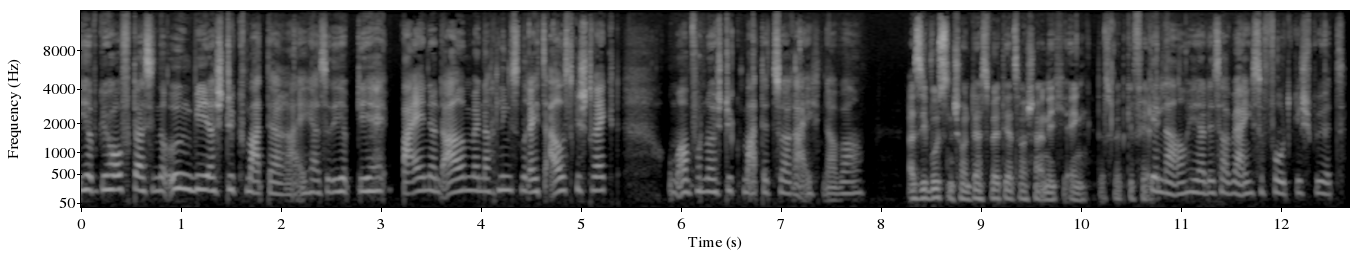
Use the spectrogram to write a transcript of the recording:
Ich habe gehofft, dass ich noch irgendwie ein Stück Matte erreiche. Also ich habe die Beine und Arme nach links und rechts ausgestreckt, um einfach nur ein Stück Matte zu erreichen. Aber also Sie wussten schon, das wird jetzt wahrscheinlich eng, das wird gefährlich. Genau, ja, das habe ich eigentlich sofort gespürt.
